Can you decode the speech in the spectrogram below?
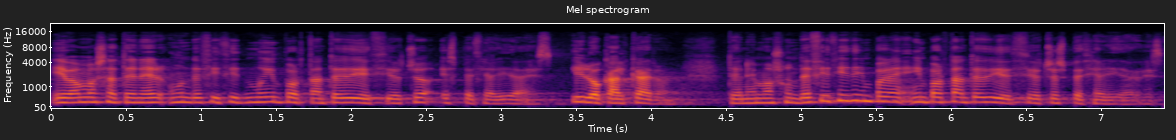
íbamos a tener un déficit muy importante de 18 especialidades. Y lo calcaron. Tenemos un déficit importante de 18 especialidades.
